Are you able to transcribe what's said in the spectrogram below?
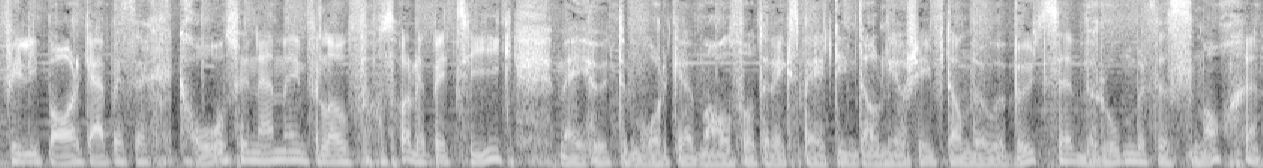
Viele Paar geben sich Kosenamen im Verlauf von so einer Beziehung. Wir haben heute Morgen mal von der Expertin Dania Schiff dann wissen, warum wir das machen.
